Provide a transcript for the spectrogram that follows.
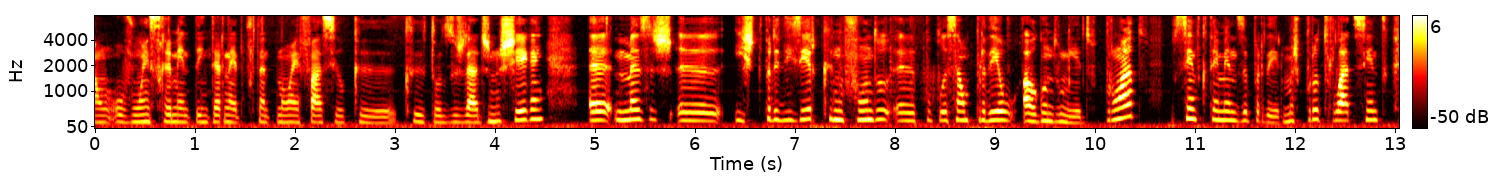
um, houve um encerramento da internet, portanto não é fácil que, que todos os dados nos cheguem. Uh, mas isto para dizer que, no fundo, a população perdeu algum do medo. Por um lado, sente que tem menos a perder, mas por outro lado sente que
